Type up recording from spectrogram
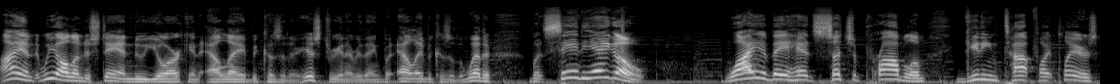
I and we all understand New York and LA because of their history and everything, but LA because of the weather. But San Diego, why have they had such a problem getting top flight players,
